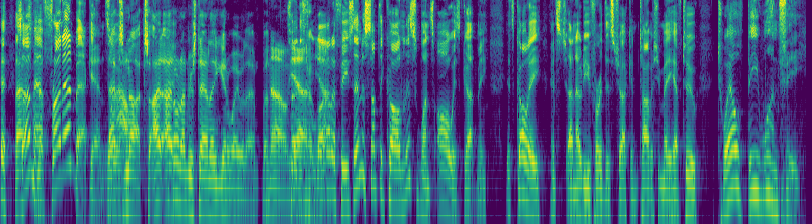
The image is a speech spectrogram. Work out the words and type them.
Hmm. Some have front and back end. That's So- nuts. I, I don't understand how you get away with that. But No, so yeah. there's a yeah. lot of fees. Then there's something called, and this one's always got me. It's called a, it's, I know you've heard this, Chuck, and Thomas, you may have too, 12B1 fee.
